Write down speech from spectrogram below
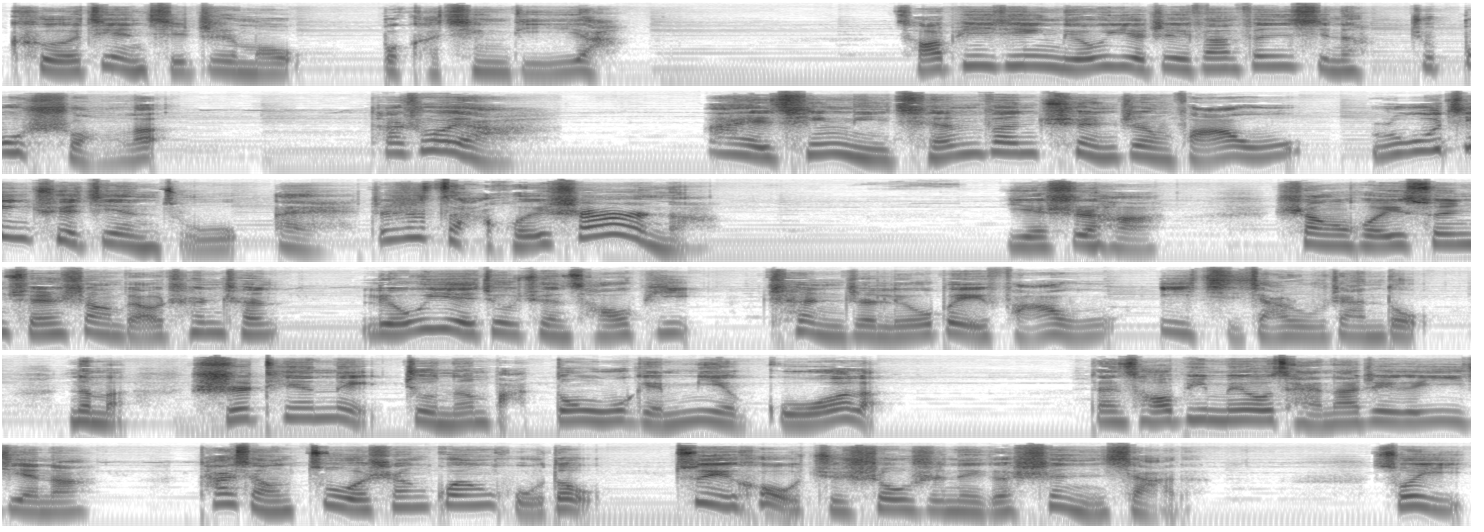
可见其智谋不可轻敌呀。曹丕听刘烨这番分析呢，就不爽了。他说呀：“爱卿，你前番劝朕伐吴，如今却见阻，哎，这是咋回事儿呢？”也是哈，上回孙权上表称臣，刘烨就劝曹丕趁着刘备伐吴，一起加入战斗，那么十天内就能把东吴给灭国了。但曹丕没有采纳这个意见呢，他想坐山观虎斗，最后去收拾那个剩下的。所以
